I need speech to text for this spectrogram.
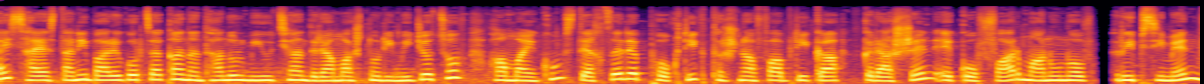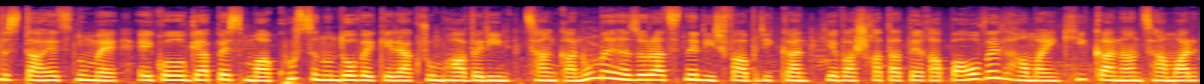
այս, Հայաստանի բարեգործական ընդհանուր միության դրամաշնորի միջոցով համայնքում ստեղծել է փոքրիկ թռչնաֆաբրիկա Կրաշեն Էկոֆարմ անունով։ Ռիփսիմեն վստահեցնում է, էկոլոգիապես մաքուր սնունդով է կերակրում հավերին, ցանկանում է հզորացնել իր ֆաբրիկան եւ աշխատատեղ ապահովել համայնքի կանանց համար,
